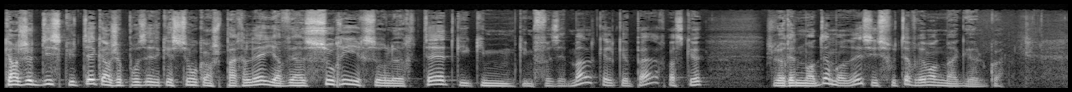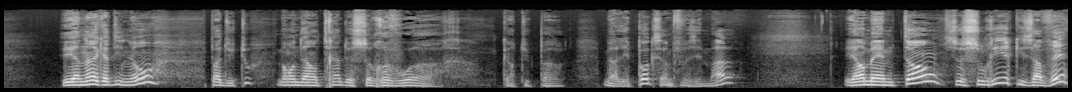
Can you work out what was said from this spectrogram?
Quand je discutais, quand je posais des questions, quand je parlais, il y avait un sourire sur leur tête qui, qui, me faisait mal quelque part, parce que je leur ai demandé à un moment donné s'ils se foutaient vraiment de ma gueule. quoi. Et il y en a un qui a dit non, pas du tout, mais on est en train de se revoir quand tu parles. Mais à l'époque, ça me faisait mal. Et en même temps, ce sourire qu'ils avaient,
